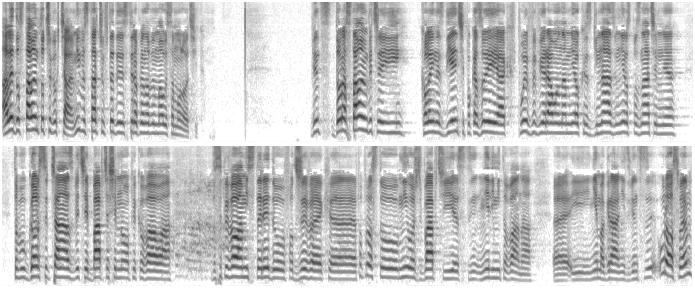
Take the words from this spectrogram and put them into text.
Ale dostałem to, czego chciałem. Mi wystarczył wtedy styropianowy mały samolocik. Więc dorastałem, wiecie, i kolejne zdjęcie pokazuje, jak wpływ wywierało na mnie okres gimnazjum. Nie rozpoznacie mnie. To był gorszy czas, wiecie, babcia się mną opiekowała, dosypywała mi sterydów, odżywek. E, po prostu miłość babci jest nielimitowana e, i nie ma granic, więc urosłem,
